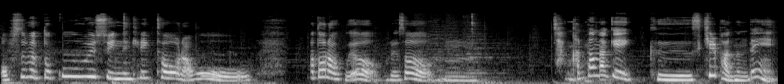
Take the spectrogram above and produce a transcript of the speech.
없으면 또 꼬을 수 있는 캐릭터라고 하더라고요. 그래서 음, 참 간단하게 그 스킬 봤는데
